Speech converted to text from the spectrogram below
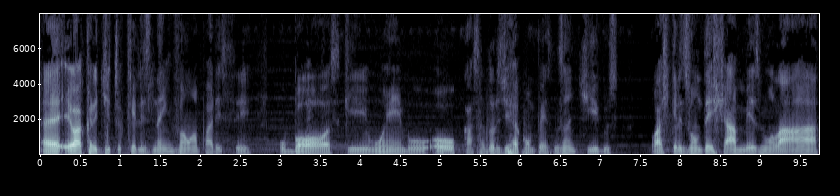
É, eu acredito que eles nem vão aparecer. O Bosque, o Embo ou caçadores de recompensas antigos. Eu acho que eles vão deixar mesmo lá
